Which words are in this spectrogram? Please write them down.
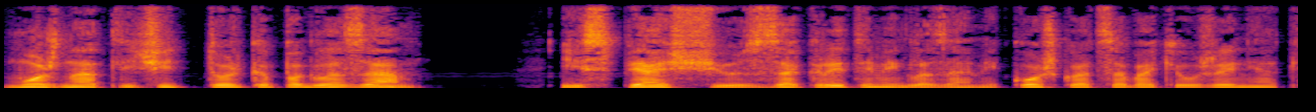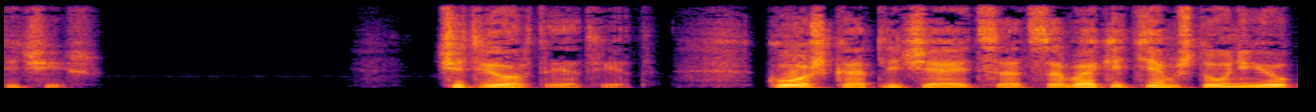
можно отличить только по глазам, и спящую с закрытыми глазами кошку от собаки уже не отличишь. Четвертый ответ. Кошка отличается от собаки тем, что у нее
